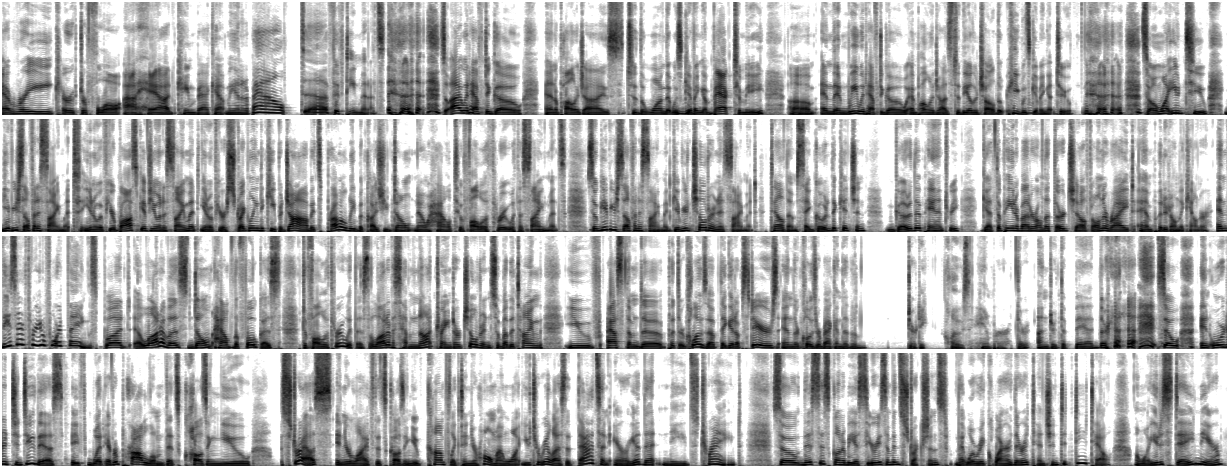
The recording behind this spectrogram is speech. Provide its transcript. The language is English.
every character flaw I had came back at me in about uh, 15 minutes. so I would have to go and apologize to the one that was giving it back to me. Um, and then we would have to go and apologize to the other child that he was giving it to. so I want you to give yourself an assignment. You know, if your boss gives you an assignment, you know, if you're struggling to keep a job, it's probably because you don't know how to follow through with assignments. So give yourself an assignment, give your children an assignment. Tell them, say, go to the kitchen, go to the pantry, get the peanut butter on the third shelf on the right and put it on the counter. And these are three or four things, but a lot of us don't have the focus to follow through with this. A lot of us have not trained our children. So by the time you've asked them to put their clothes up, they get upstairs and their clothes are back into the dirty clothes hamper. They're under the bed. so, in order to do this, if whatever problem that's causing you stress in your life that's causing you conflict in your home, I want you to realize that that's an area that needs trained. So, this is going to be a series of instructions that will require their attention to detail. I want you to stay near.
